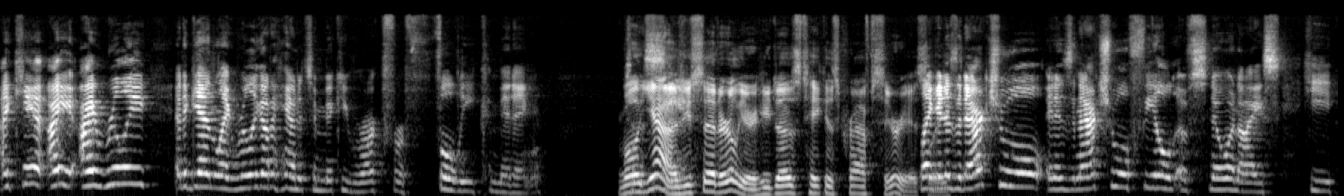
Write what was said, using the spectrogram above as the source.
I can't. I I really and again like really got to hand it to Mickey Rourke for fully committing. Well, the yeah, as you said earlier, he does take his craft seriously. Like it is an actual it is an actual field of snow and ice. He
